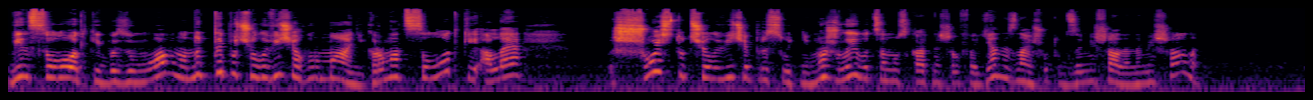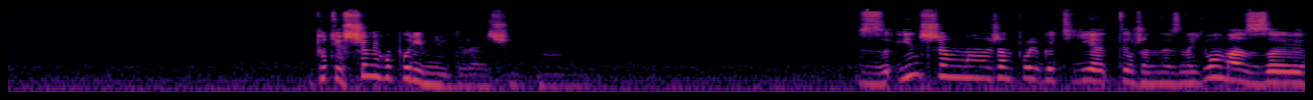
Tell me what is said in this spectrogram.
Він солодкий, безумовно. Ну, типу чоловіча гурманіка. Аромат солодкий, але щось тут чоловіче присутнє. Можливо, це мускатний шалфей. Я не знаю, що тут замішали, намішали. Тут я з чим його порівнюють, до речі. З іншим е, Жан-Поль Готьє, ти вже не знайома, з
